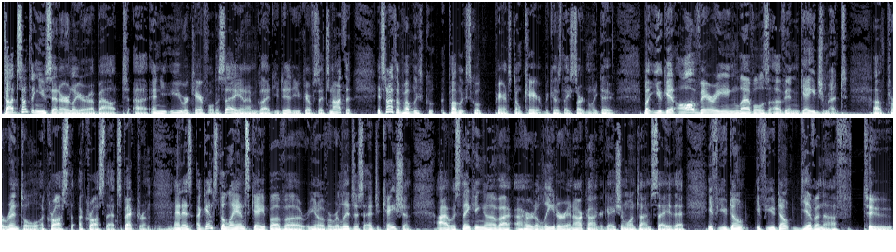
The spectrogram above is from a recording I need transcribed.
Todd. Something you said earlier about, uh, and you, you, were careful to say, and I'm glad you did. You careful to say it's not that it's not that public school, public school parents don't care because they certainly do, but you get all varying levels of engagement of parental across the, across that spectrum. Mm-hmm. And as against the landscape of a you know of a religious education, I was thinking of I, I heard a leader in our congregation one time say that if you don't if you don't give enough to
